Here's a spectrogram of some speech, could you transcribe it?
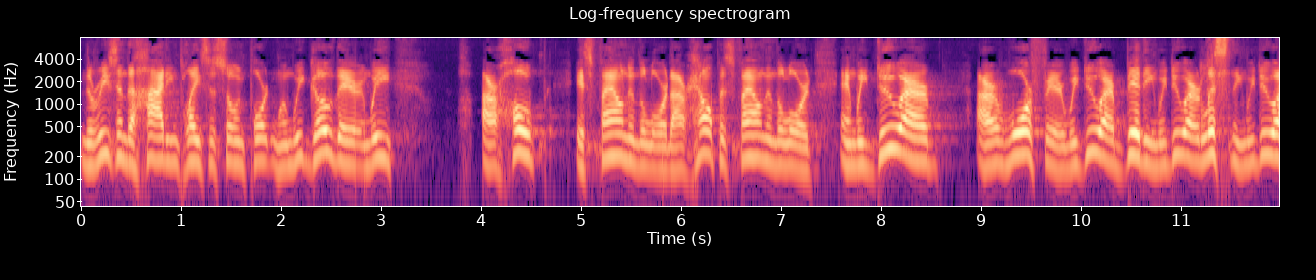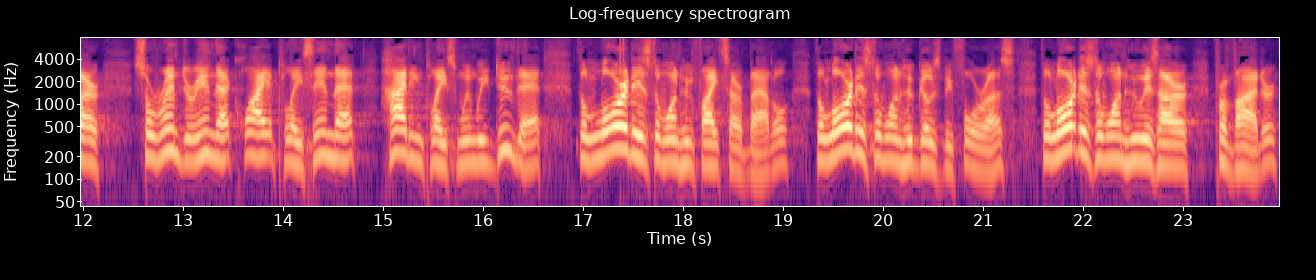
the reason the hiding place is so important when we go there and we our hope is found in the Lord, our help is found in the Lord, and we do our our warfare, we do our bidding, we do our listening, we do our surrender in that quiet place, in that hiding place. When we do that, the Lord is the one who fights our battle. The Lord is the one who goes before us. The Lord is the one who is our provider.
